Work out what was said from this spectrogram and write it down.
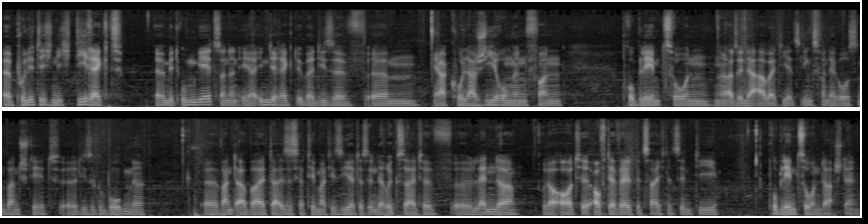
äh, politisch nicht direkt mit umgeht, sondern eher indirekt über diese ähm, ja, Kollagierungen von Problemzonen, ne? also in der Arbeit, die jetzt links von der großen Wand steht, äh, diese gebogene äh, Wandarbeit, da ist es ja thematisiert, dass in der Rückseite äh, Länder oder Orte auf der Welt bezeichnet sind, die Problemzonen darstellen.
